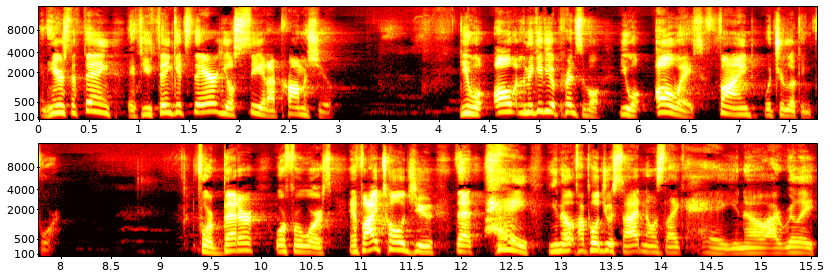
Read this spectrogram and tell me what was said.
And here's the thing if you think it's there, you'll see it, I promise you. You will always, let me give you a principle. You will always find what you're looking for. For better or for worse. If I told you that, hey, you know, if I pulled you aside and I was like, hey, you know, I really,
